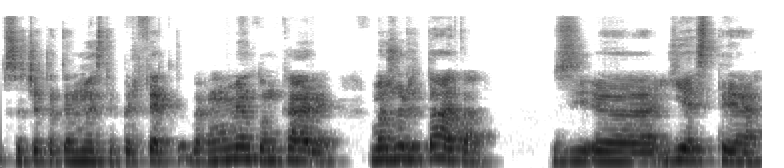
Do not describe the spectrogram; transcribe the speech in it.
societatea nu este perfectă, dar în momentul în care majoritatea uh, este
